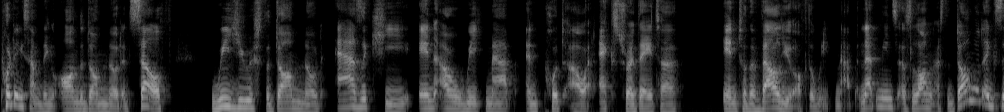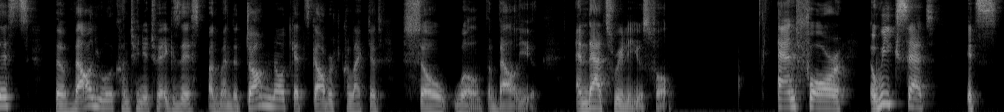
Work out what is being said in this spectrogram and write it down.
putting something on the DOM node itself, we use the DOM node as a key in our weak map and put our extra data into the value of the weak map. And that means as long as the DOM node exists, the value will continue to exist. But when the DOM node gets garbage collected, so will the value. And that's really useful. And for a weak set, it's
